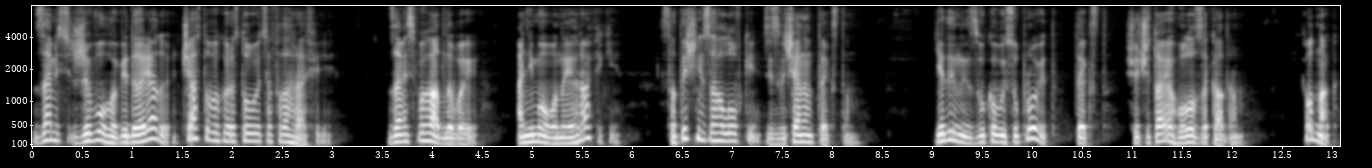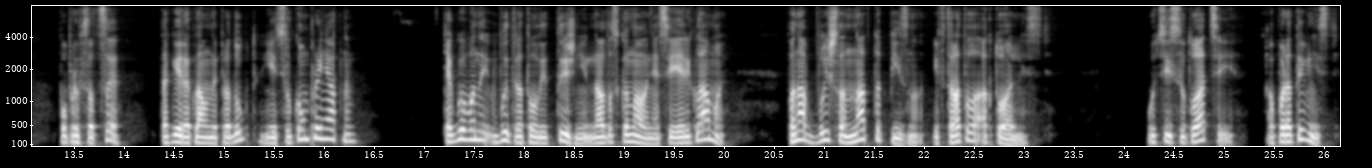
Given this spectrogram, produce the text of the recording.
Замість живого відеоряду часто використовуються фотографії, замість вигадливої анімованої графіки статичні заголовки зі звичайним текстом. Єдиний звуковий супровід текст, що читає голос за кадром. Однак, попри все це, такий рекламний продукт є цілком прийнятним. Якби вони витратили тижні на вдосконалення цієї реклами, вона б вийшла надто пізно і втратила актуальність. У цій ситуації оперативність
